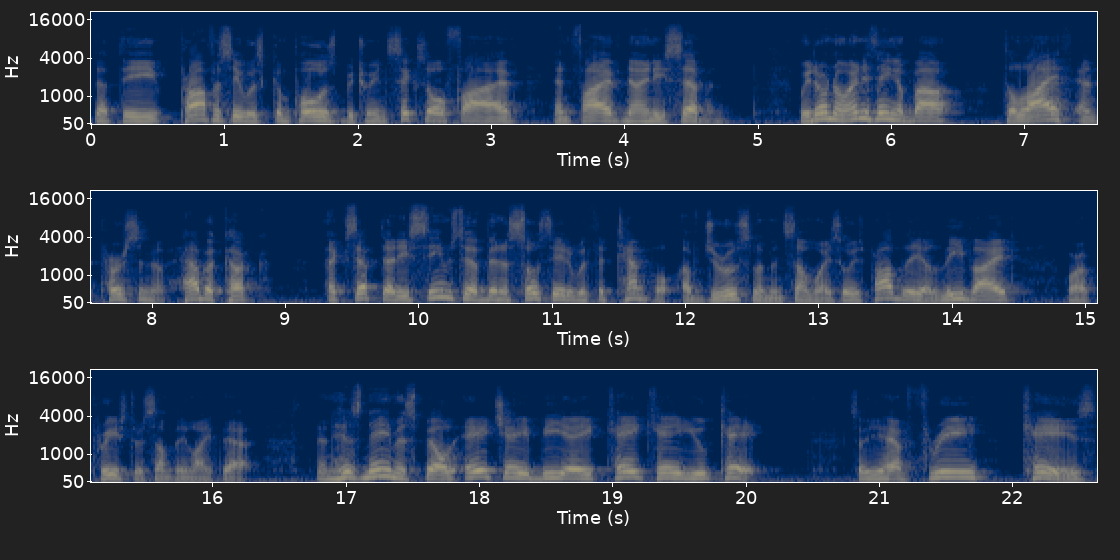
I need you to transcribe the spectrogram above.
that the prophecy was composed between 605 and 597. We don't know anything about the life and person of Habakkuk except that he seems to have been associated with the temple of Jerusalem in some way. So he's probably a Levite or a priest or something like that. And his name is spelled H A B A K K U K. So you have three K's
